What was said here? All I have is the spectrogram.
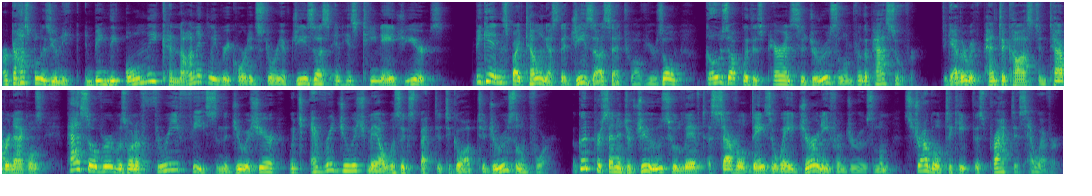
Our gospel is unique in being the only canonically recorded story of Jesus in his teenage years begins by telling us that Jesus, at 12 years old, goes up with his parents to Jerusalem for the Passover. Together with Pentecost and Tabernacles, Passover was one of three feasts in the Jewish year which every Jewish male was expected to go up to Jerusalem for. A good percentage of Jews who lived a several days away journey from Jerusalem struggled to keep this practice, however.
